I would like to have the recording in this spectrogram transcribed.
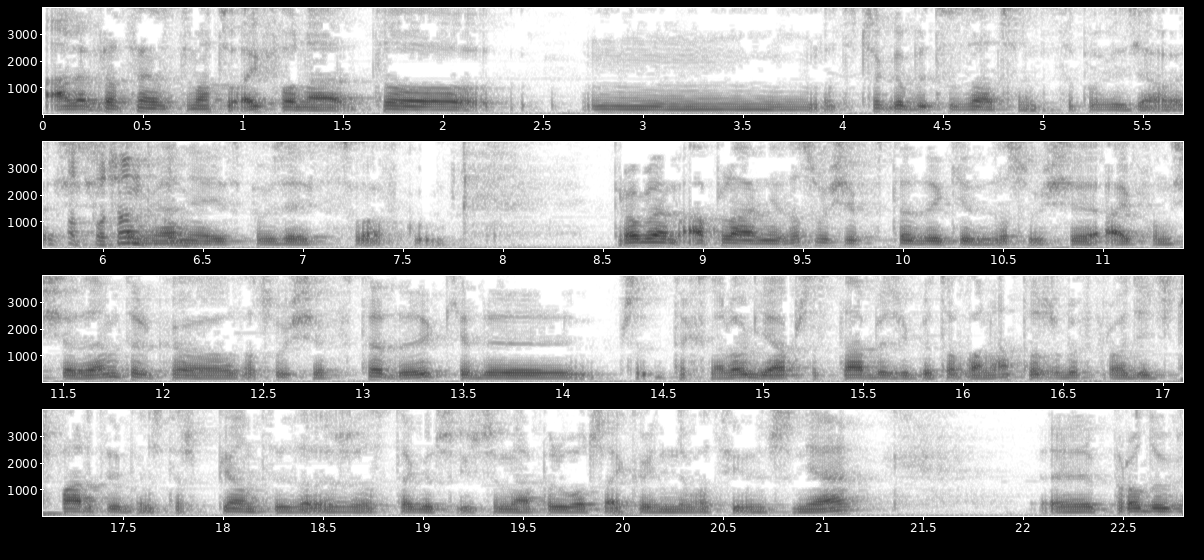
ale wracając do tematu iPhone'a, to Mm, od czego by tu zacząć, co powiedziałeś? Od początku. Nie jest, powiedziałeś Sławku. Problem Apple'a nie zaczął się wtedy, kiedy zaczął się iPhone 7, tylko zaczął się wtedy, kiedy technologia przestała być gotowa na to, żeby wprowadzić czwarty bądź też piąty, zależy od tego, czy liczymy Apple Watch jako innowacyjny, czy nie produkt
